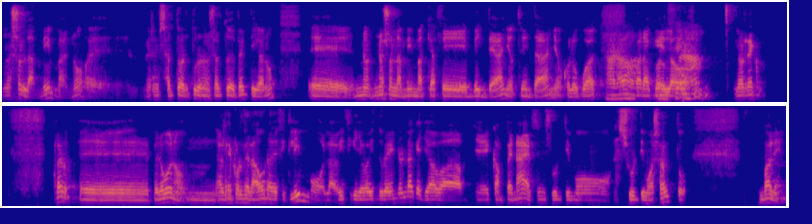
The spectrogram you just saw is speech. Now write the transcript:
no son las mismas, ¿no? Eh, el salto de altura, no el salto de pértiga, ¿no? Eh, no, no son las mismas que hace 20 años, 30 años, con lo cual, para que los, los Claro, eh, pero bueno, mm, el récord de la hora de ciclismo, la bici que llevaba Indurain no es la que llevaba eh, Campenaers en su último, en su último asalto. Vale,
